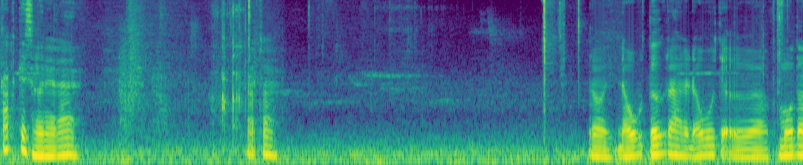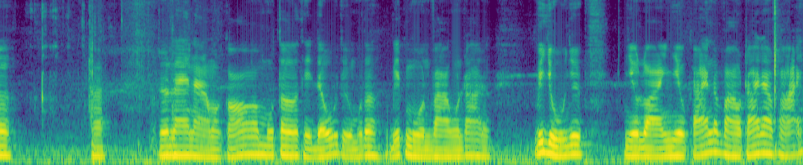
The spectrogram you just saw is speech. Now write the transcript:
Cắt cái sợi này ra. Cắt ra. Rồi đấu tước ra rồi đấu chữ ờ, motor. Ha. rơ le nào mà có motor thì đấu chữ motor. Biết nguồn vào nguồn ra được ví dụ như nhiều loài nhiều cái nó vào trái ra phải.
